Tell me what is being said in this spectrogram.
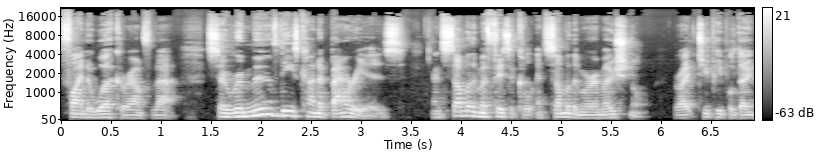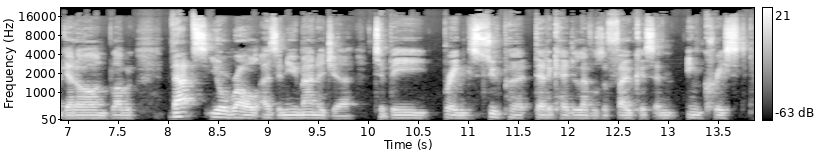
find a workaround for that. So remove these kind of barriers and some of them are physical and some of them are emotional right? Two people don't get on blah blah. That's your role as a new manager to be bring super dedicated levels of focus and increased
